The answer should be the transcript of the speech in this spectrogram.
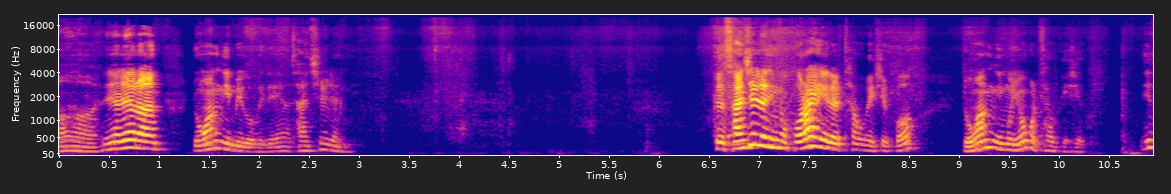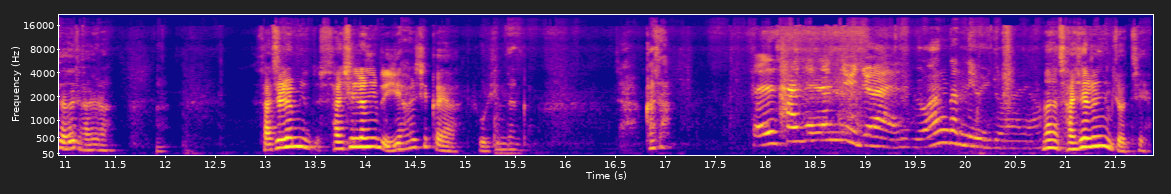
어, 얘는 용왕님이고, 그제? 산신령님. 그 산신령님은 호랑이를 타고 계시고, 용왕님은 용을 타고 계시고. 인사 들이 가요라. 산신령님, 산신령님도 이해하실 거야. 그거 힘든 거. 자, 가자. 저는 산신령님이 좋아요. 묘왕관님이 좋아요. 나는 산신령님 좋지.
